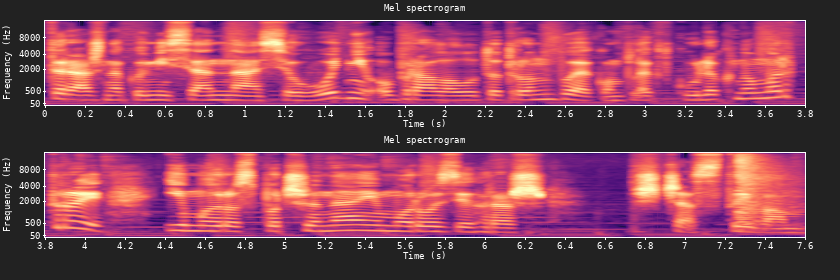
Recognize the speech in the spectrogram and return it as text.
Тиражна комісія на сьогодні обрала лототрон Б комплект кульок номер 3 І ми розпочинаємо розіграш. Щасти вам!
